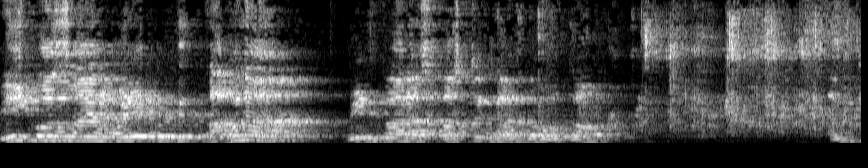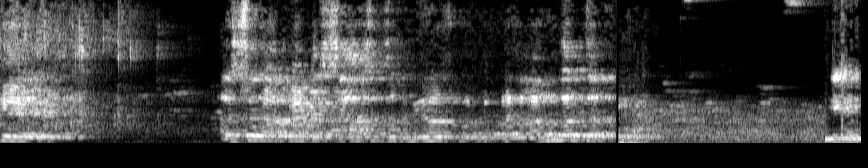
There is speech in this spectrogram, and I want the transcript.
మీకోసం ఆయన పడేటువంటి తపన వీటి ద్వారా స్పష్టంగా అర్థమవుతా అందుకే అశ్వరాపేట శాసనసభ నియోజకవర్గ ప్రజలందరి తరఫున నేను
